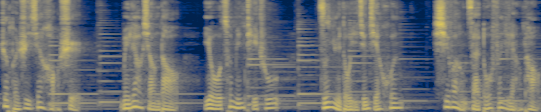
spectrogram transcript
这本是一件好事。没料想到，有村民提出，子女都已经结婚，希望再多分一两套；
